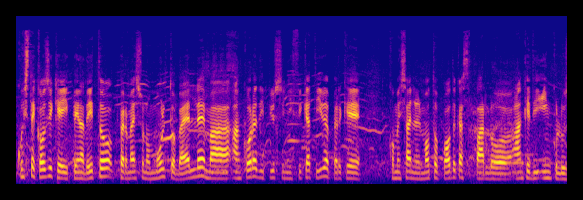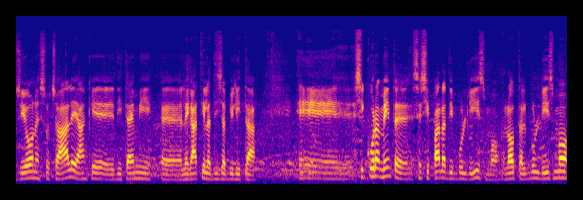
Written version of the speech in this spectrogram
Queste cose che hai appena detto per me sono molto belle, ma ancora di più significative perché, come sai, nel Moto Podcast parlo anche di inclusione sociale e anche di temi eh, legati alla disabilità. E sicuramente se si parla di bullismo, lotta al bullismo,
